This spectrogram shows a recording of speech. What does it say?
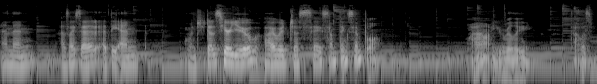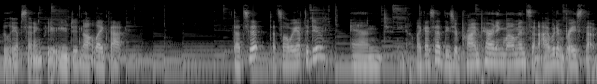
And then, as I said, at the end, when she does hear you, I would just say something simple. Wow, you really, that was really upsetting for you. You did not like that. That's it. That's all we have to do. And, you know, like I said, these are prime parenting moments, and I would embrace them.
